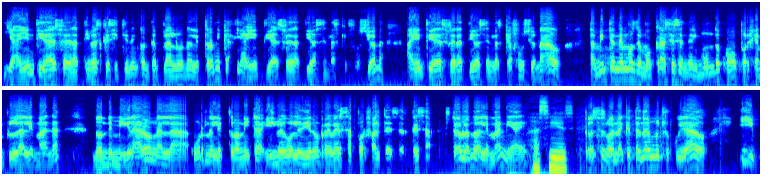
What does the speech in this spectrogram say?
y hay entidades federativas que sí tienen contemplar la urna electrónica y hay entidades federativas en las que funciona, hay entidades federativas en las que ha funcionado. También tenemos democracias en el mundo, como por ejemplo la alemana, donde migraron a la urna electrónica y luego le dieron reversa por falta de certeza. Estoy hablando de Alemania, ¿eh? Así es. Entonces, bueno, hay que tener mucho cuidado y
